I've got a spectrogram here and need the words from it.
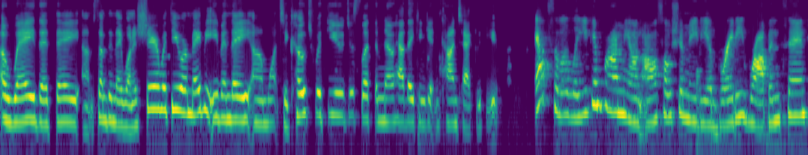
a way that they um, something they want to share with you or maybe even they um, want to coach with you just let them know how they can get in contact with you Absolutely. You can find me on all social media, Bradye Robinson.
